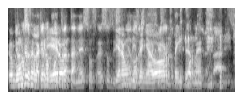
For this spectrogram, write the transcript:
yo no sé por qué no contratan esos, esos diseñadores. Y era un diseñador de internet.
